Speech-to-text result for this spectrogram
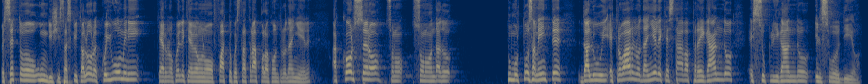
Versetto 11 sta scritto, allora quegli uomini, che erano quelli che avevano fatto questa trappola contro Daniele, accorsero, sono, sono andati tumultuosamente da lui e trovarono Daniele che stava pregando e supplicando il suo Dio.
